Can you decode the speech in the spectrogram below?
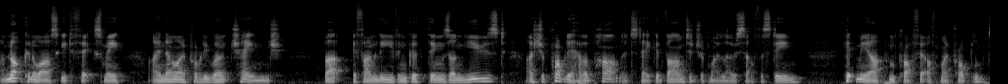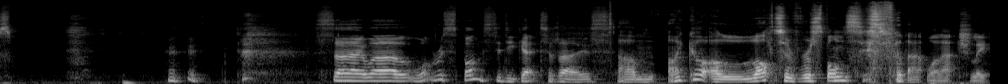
I'm not going to ask you to fix me. I know I probably won't change. But if I'm leaving good things unused, I should probably have a partner to take advantage of my low self esteem. Hit me up and profit off my problems. So, uh, what response did you get to those? Um, I got a lot of responses for that one, actually.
